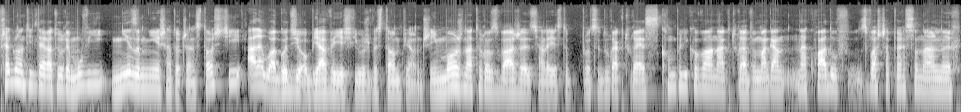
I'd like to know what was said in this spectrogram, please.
Przegląd literatury mówi, nie zmniejsza to częstości, ale łagodzi objawy, jeśli już wystąpią. Czyli można to rozważyć, ale jest to procedura, która jest skomplikowana, która wymaga nakładów, zwłaszcza personalnych,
